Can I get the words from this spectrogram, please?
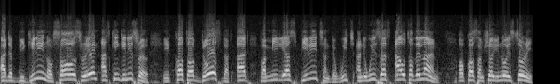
At the beginning of Saul's reign as king in Israel, he cut up those that had familiar spirits and the witch and the wizards out of the land. Of course, I'm sure you know his story.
